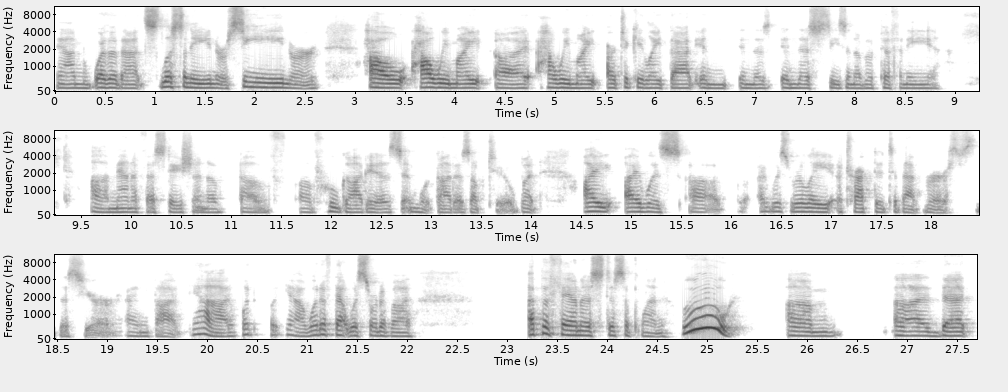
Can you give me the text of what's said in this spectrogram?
And whether that's listening or seeing or how how we might uh, how we might articulate that in in this in this season of Epiphany uh, manifestation of of of who God is and what God is up to. But I I was uh, I was really attracted to that verse this year and thought, yeah, what, what yeah, what if that was sort of a Epiphanous discipline? Woo! Um, uh, that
